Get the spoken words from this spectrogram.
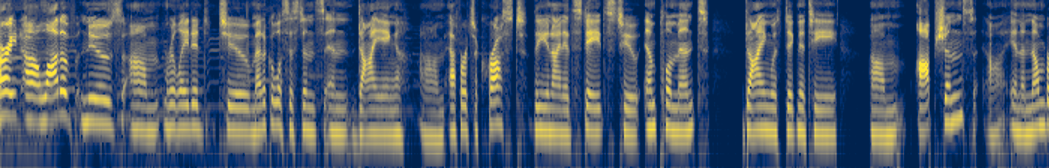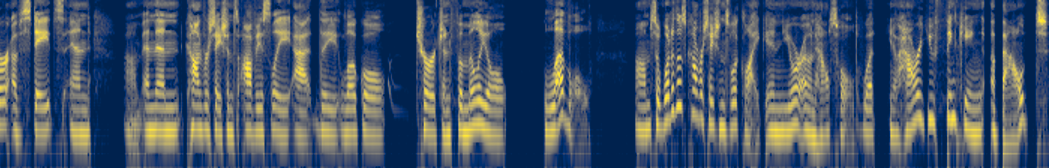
all right, a lot of news um, related to medical assistance in dying, um, efforts across the United States to implement dying with dignity um, options uh, in a number of states, and um, and then conversations, obviously, at the local church and familial level. Um, so, what do those conversations look like in your own household? What you know, how are you thinking about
